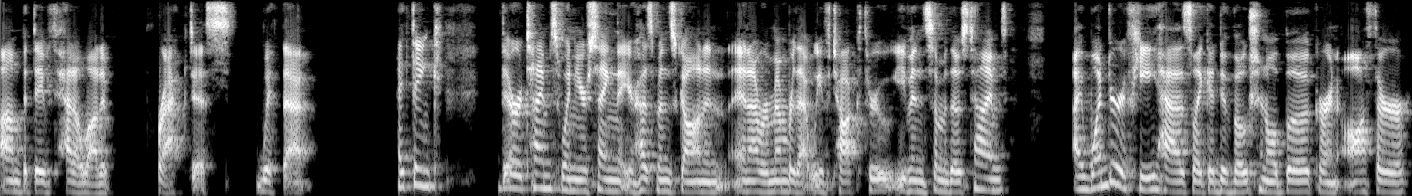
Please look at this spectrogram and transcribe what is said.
Um, but they've had a lot of practice with that. I think there are times when you're saying that your husband's gone, and, and I remember that we've talked through even some of those times. I wonder if he has like a devotional book or an author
